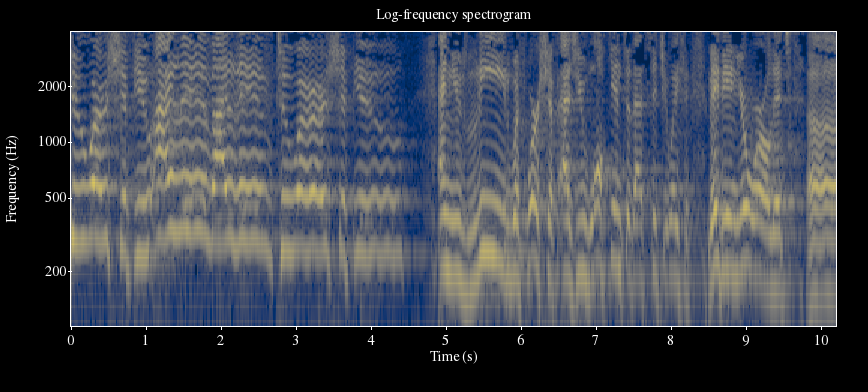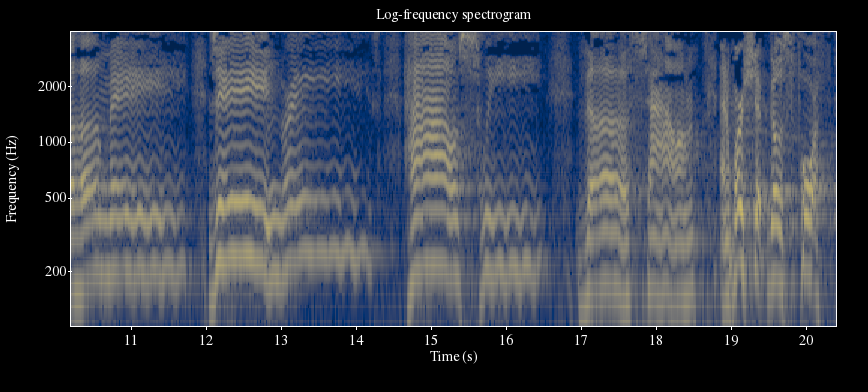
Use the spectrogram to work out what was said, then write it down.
to worship you. I live, I live to worship you. And you lead with worship as you walk into that situation. Maybe in your world it's amazing grace. How sweet the sound. And worship goes forth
